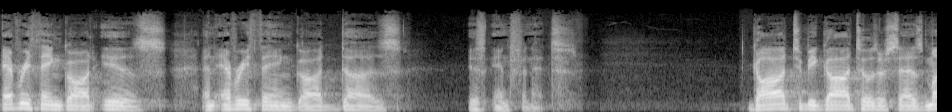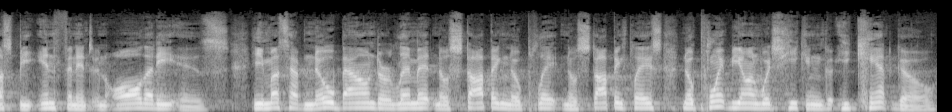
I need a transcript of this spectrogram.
everything God is and everything God does is infinite. God, to be God, Tozer says, must be infinite in all that he is. He must have no bound or limit, no stopping, no, pla- no stopping place, no point beyond which he, can, he can't go.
